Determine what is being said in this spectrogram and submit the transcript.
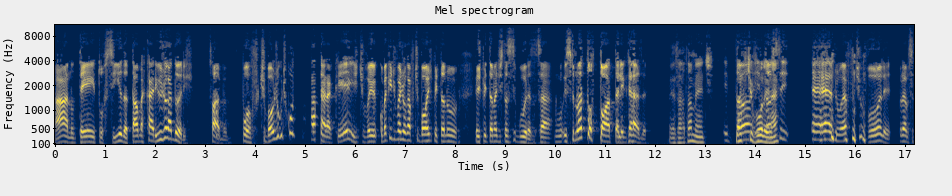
ah, não tem torcida, tal, mas cara, e os jogadores? Sabe? Pô, futebol é um jogo de contato, cara. Que a gente vai, como é que a gente vai jogar futebol respeitando respeitando a distância segura, sabe? Isso não é totó, tá ligado? Exatamente. Então, Não é futevôlei, então, né? assim, é, não é futevôlei. Por exemplo, você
